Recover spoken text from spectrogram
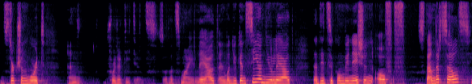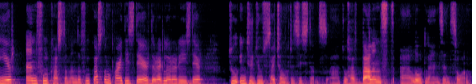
instruction word, and further details. So that's my layout. And what you can see on your layout, that it's a combination of standard cells here and full custom. And the full custom part is there, the regular array is there to introduce channel resistance, uh, to have balanced uh, load lines and so on.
